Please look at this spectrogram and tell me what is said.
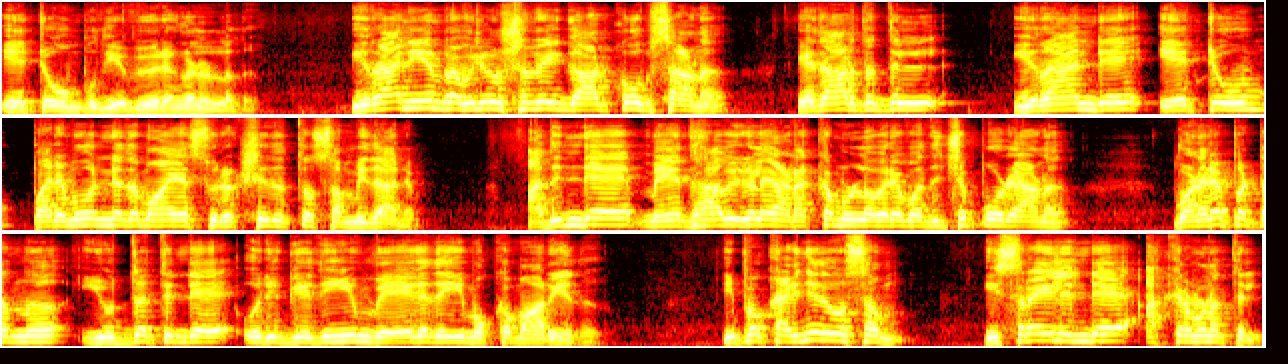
ഏറ്റവും പുതിയ വിവരങ്ങളുള്ളത്. ഇറാനിയൻ റവല്യൂഷണറി ഗാർഡ് കോപ്സ് ആണ് യഥാർത്ഥത്തിൽ ഇറാന്റെ ഏറ്റവും പരമോന്നതമായ സുരക്ഷിതത്വ സംവിധാനം. അതിന്റെ മേധാവികളെ അടക്കമുള്ളവരെ വധിച്ചപ്പോഴാണ് വളരെ പെട്ടെന്ന് യുദ്ധത്തിന്റെ ഒരു ഗതിയും വേഗതയും ഒക്കെ മാറിയത്. ഇപ്പോൾ കഴിഞ്ഞ ദിവസം ഇസ്രയേലിന്റെ ആക്രമണത്തിൽ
